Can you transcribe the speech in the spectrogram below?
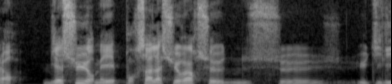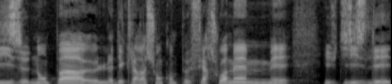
Alors, Bien sûr, mais pour ça, l'assureur se, utilise non pas euh, la déclaration qu'on peut faire soi-même, mais il utilise des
